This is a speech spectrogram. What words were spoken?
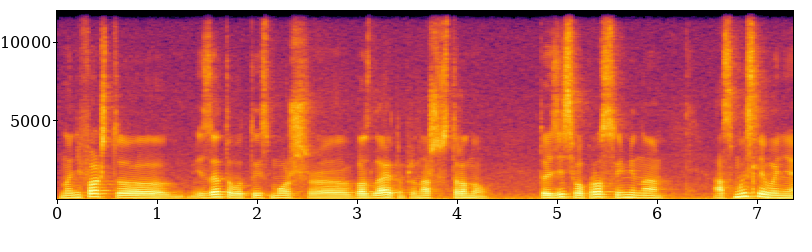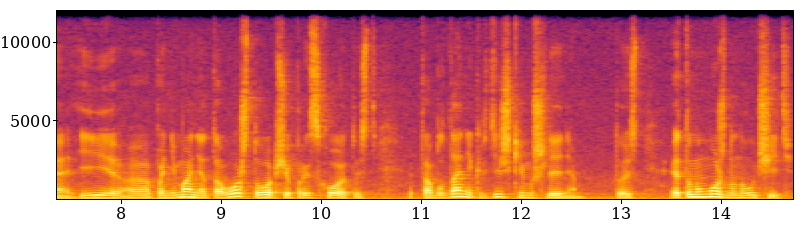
но не факт, что из этого ты сможешь возглавить, например, нашу страну. То есть здесь вопрос именно осмысливания и понимания того, что вообще происходит. То есть это обладание критическим мышлением. То есть этому можно научить.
